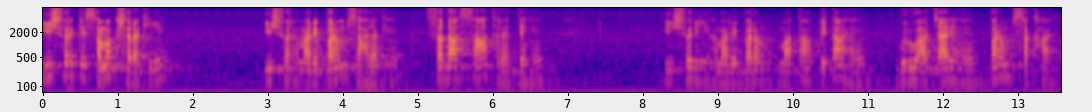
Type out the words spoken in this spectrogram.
ईश्वर के समक्ष रखिए ईश्वर हमारे परम सहायक हैं, सदा साथ रहते हैं। ईश्वर ही हमारे परम माता पिता हैं, गुरु आचार्य हैं, परम सखा हैं।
